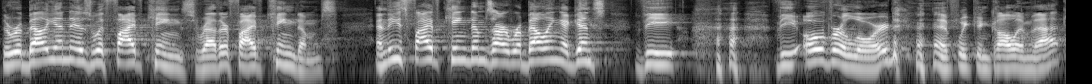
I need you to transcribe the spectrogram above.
The rebellion is with five kings, rather, five kingdoms. And these five kingdoms are rebelling against the, the overlord, if we can call him that,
